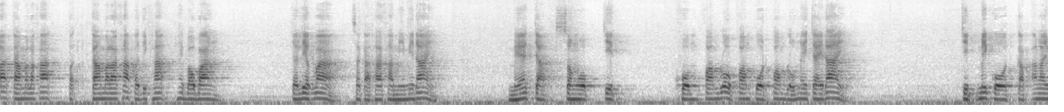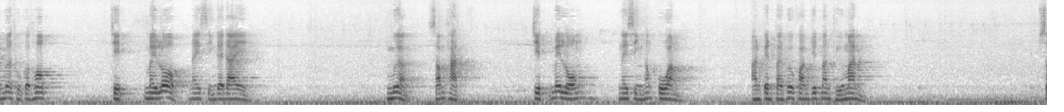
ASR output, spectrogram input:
ละการมราคะการมราคะปฏิฆะให้เบาบาง จะเรียกว่าสกทาคามีไม่ได้ แม้จะสงบจิตข่มความโลภความโกรธความหลงในใจได้ จิตไม่โกรธกับอะไรเมื่อถูกกระทบ จิตไม่โลภในสิ่งใด ๆ เมื่อสัมผัส จิตไม่หลงในสิ่งทั้งปวง อันเป็นไปเพื่อความยึดมั่นถือมั่น ส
